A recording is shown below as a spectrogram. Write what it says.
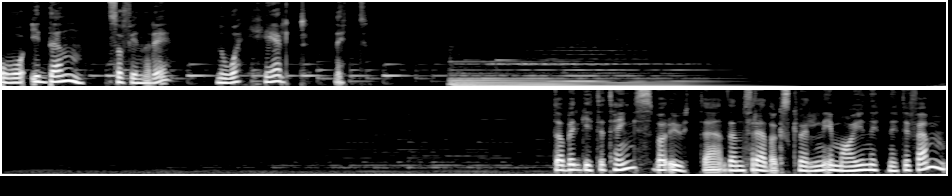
Og i den så finner de noe helt nytt. Da Birgitte Tengs var ute den fredagskvelden i mai 1995,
